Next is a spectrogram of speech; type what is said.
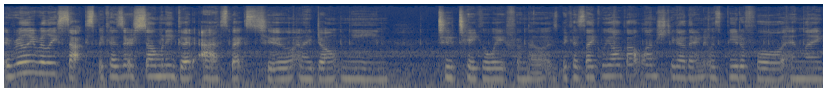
It really, really sucks because there's so many good aspects too, and I don't mean to take away from those because like we all got lunch together and it was beautiful and like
